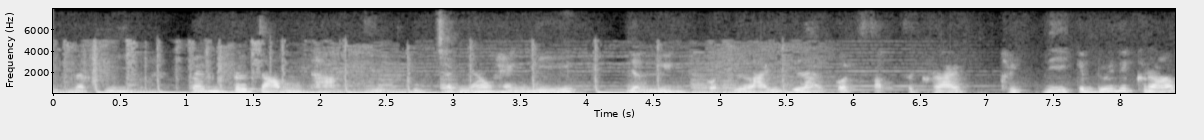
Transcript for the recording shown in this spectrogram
10 นาที เป็นประจำทาง YouTube Channel แห่งนี้ อย่าลืมกดไลค์และกด Subscribe คลิปนี้กันด้วยนะครับ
